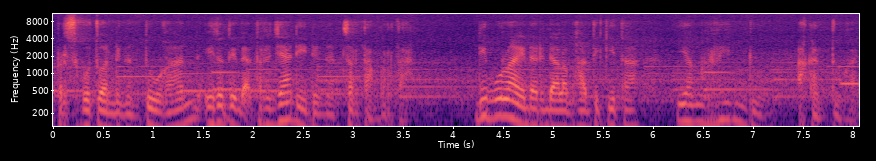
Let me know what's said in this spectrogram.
Persekutuan dengan Tuhan itu tidak terjadi dengan serta-merta. Dimulai dari dalam hati kita yang rindu akan Tuhan.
